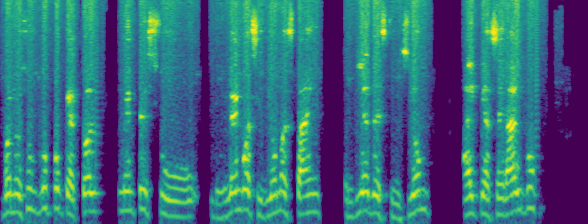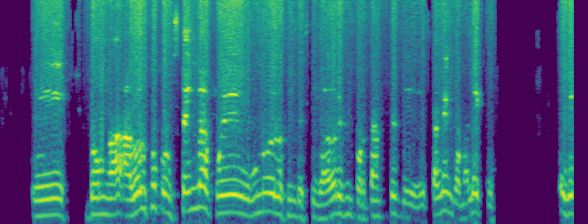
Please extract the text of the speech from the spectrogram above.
Bueno, es un grupo que actualmente su, lengua, su idioma está en, vías de extinción. Hay que hacer algo. Eh, don Adolfo Constengla fue uno de los investigadores importantes de esta lengua, maleco. Eh,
